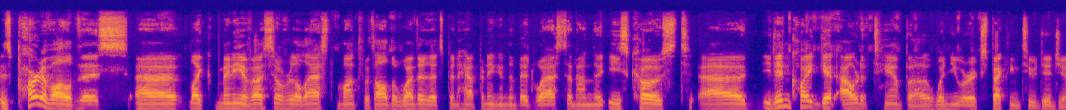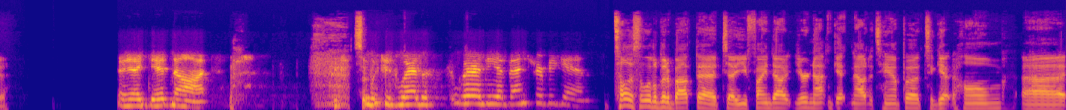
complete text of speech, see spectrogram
as part of all of this, uh, like many of us over the last month with all the weather that's been happening in the Midwest and on the East Coast, uh, you didn't quite get out of Tampa when you were expecting to, did you? I did not. so, Which is where the where the adventure begins. Tell us a little bit about that. Uh, you find out you're not getting out of Tampa to get home, uh,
